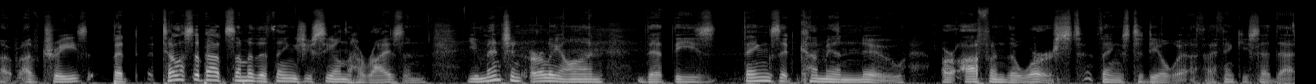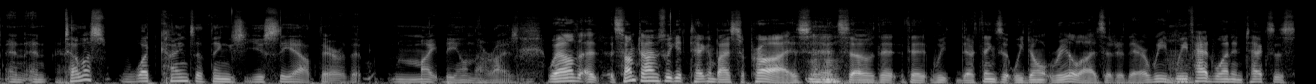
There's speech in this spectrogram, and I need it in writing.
of, of trees, but tell us about some of the things you see on the horizon. You mentioned early on that these things that come in new are often the worst things to deal with. I think you said that. And and tell us what kinds of things you see out there that might be on the horizon. Well, uh, sometimes we get taken by surprise, Mm-hmm. and so that, that we there are things that we don't realize that are there. We Mm-hmm. we've had one in Texas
